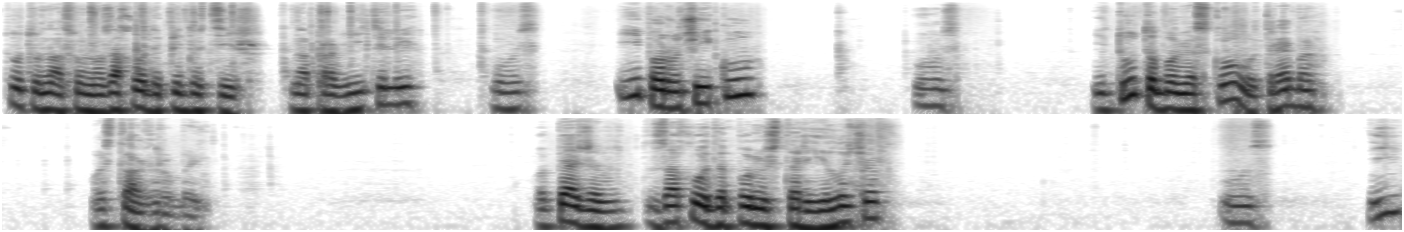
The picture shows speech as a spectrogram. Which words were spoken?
Тут у нас воно заходить під оці ж направителі. Ось. І по ручейку. Ось. І тут обов'язково треба ось так зробити. Опять же, заходить поміж тарілочок. Ось. І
